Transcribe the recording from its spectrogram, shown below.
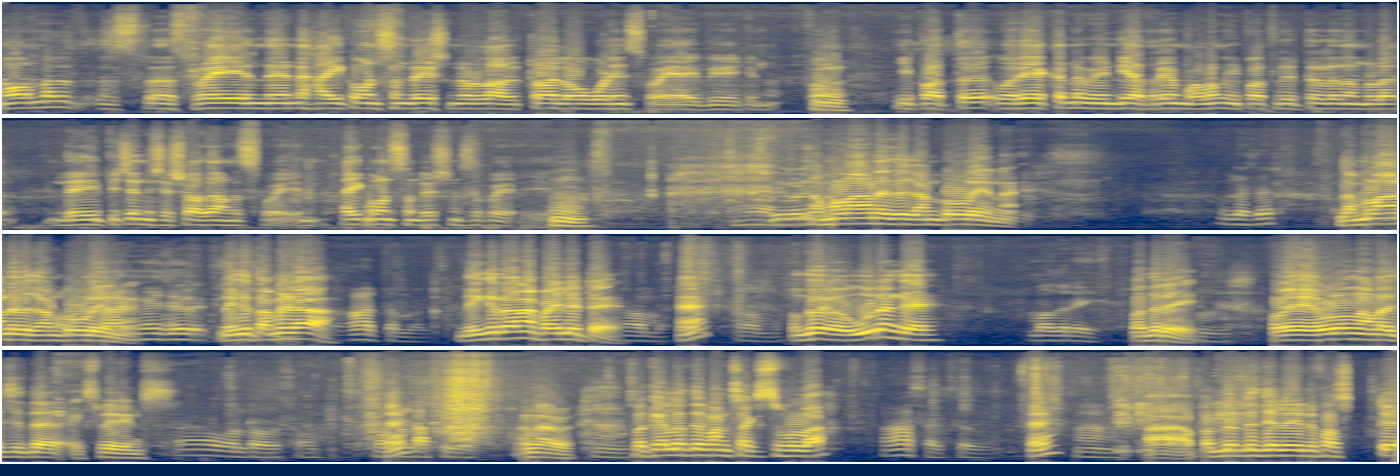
നോർമൽ സ്പ്രേ ചെയ്യുന്നതിന്റെ ഹൈ കോൺസെൻട്രേഷനുള്ള അൾട്രാ ലോ വോളിയം സ്പ്രേ ആയി ഉപയോഗിക്കുന്നത് ഈ പത്ത് ഒരു ഏക്കറിന് വേണ്ടി അത്രയും വളം ഈ പത്ത് ലിറ്ററിൽ നമ്മൾ ലയിപ്പിച്ചതിന് ശേഷം അതാണ് സ്പ്രേ ചെയ്യുന്നത്. ഹൈ കോൺസെൻട്രേഷൻ സ്പ്രേ ചെയ്യുന്നത്. നമ്മളാണ് ഇത് കൺട്രോൾ ചെയ്യുന്നത് நம்மளானது கண்ட்ரோல் நீங்கள் தமிழா நீங்கள் தானே பைலட்டு உங்கள் ഊരങ്കേ. மதுரை. மதுரை. அப்போ எவ்வளோ நாள் ஆச்சு இந்த எக்ஸ்பீரியன்ஸ் ஒன்றரை வருஷம். இப்போ കേരളത്തിൽ വൺ സക്സസ്ഫുള്ളാ ஆ சக்ஸஸ் பத்தெட்டு ஜெல்லையில் ஃபஸ்ட்டு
